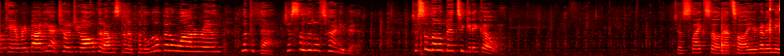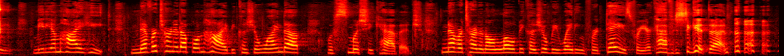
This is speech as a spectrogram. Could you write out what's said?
Okay, everybody, I told you all that I was going to put a little bit of water in. Look at that, just a little tiny bit. Just a little bit to get it going. Just like so, that's all you're gonna need. Medium-high heat. Never turn it up on high because you'll wind up with smushy cabbage. Never turn it on low because you'll be waiting for days for your cabbage to get done.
